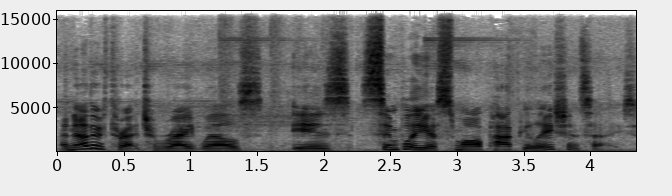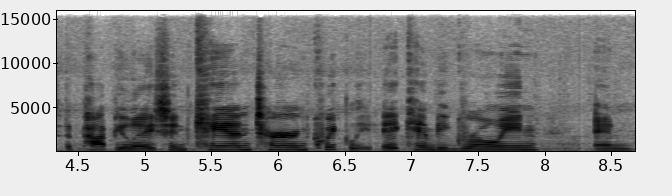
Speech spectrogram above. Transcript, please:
Another threat to right whales is simply a small population size. The population can turn quickly. It can be growing and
